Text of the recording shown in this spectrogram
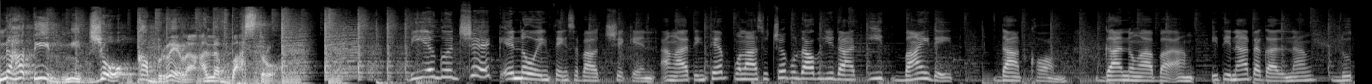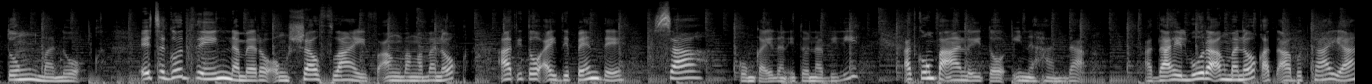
na hatid ni Joe Cabrera Alabastro. Be a good chick in knowing things about chicken. Ang ating tip mula sa www.eatbydate.com. Gano nga ba ang itinatagal ng lutong manok? It's a good thing na merong shelf life ang mga manok at ito ay depende sa kung kailan ito nabili at kung paano ito inahanda. At dahil mura ang manok at abot kaya,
